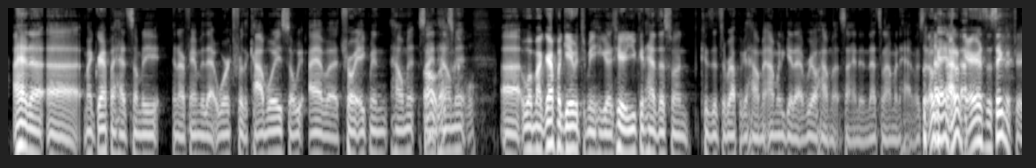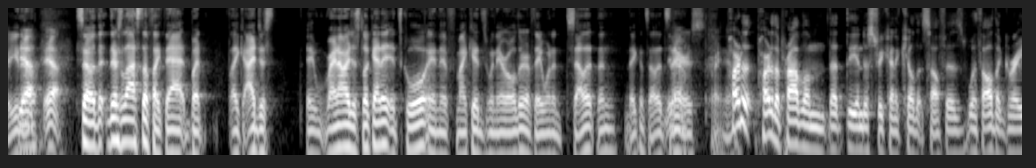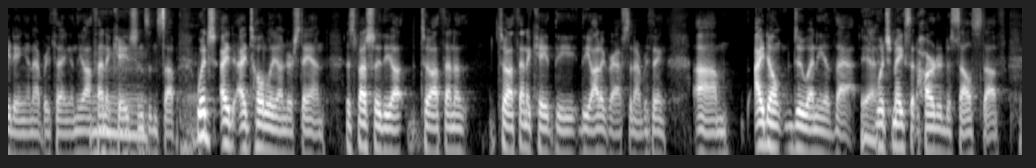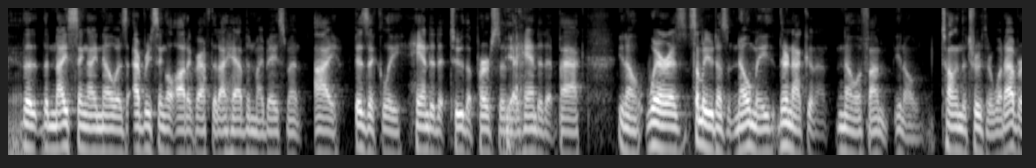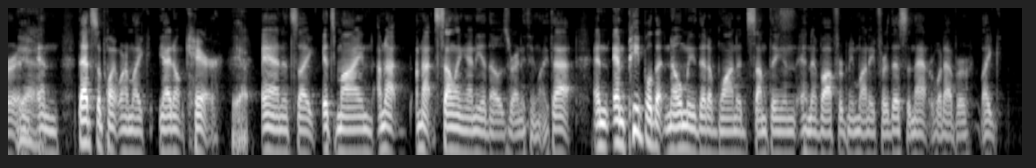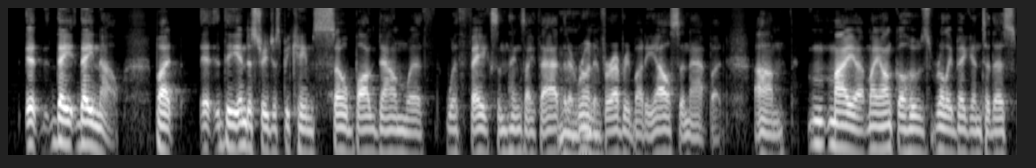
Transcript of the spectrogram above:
I had a uh, my grandpa had somebody in our family that worked for the Cowboys, so we, I have a Troy Aikman helmet, signed Oh, helmet. cool. Uh, well, my grandpa gave it to me. He goes, "Here, you can have this one because it's a replica helmet. I'm going to get a real helmet signed, and that's what I'm going to have." I said, "Okay, I don't care. It's a signature, you know." Yeah, yeah. So th- there's a lot of stuff like that, but like I just eh, right now I just look at it. It's cool, and if my kids when they're older, if they want to sell it, then they can sell it. It's theirs. Right now. part of part of the problem that the industry kind of killed itself is with all the grading and everything and the authentications and stuff which I, I totally understand especially the to authentic to authenticate the the autographs and everything um I don't do any of that, Yeah. which makes it harder to sell stuff. The the nice thing I know is every single autograph that I have in my basement, I physically handed it to the person. They handed it back. You know, whereas somebody who doesn't know me, they're not gonna know if I'm, you know, telling the truth or whatever. And, Yeah. and that's the point where I'm like, yeah, I don't care. Yeah. And it's like it's mine. I'm not I'm not selling any of those or anything like that. And and people that know me that have wanted something and, and have offered me money for this and that or whatever, like it they they know. But it, the industry just became so bogged down with with fakes and things like that that it ruined it for everybody else and that. But um, my uh, my uncle who's really big into this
